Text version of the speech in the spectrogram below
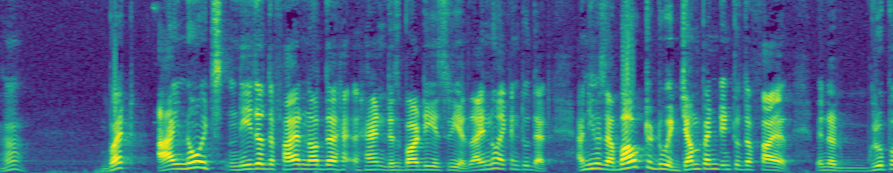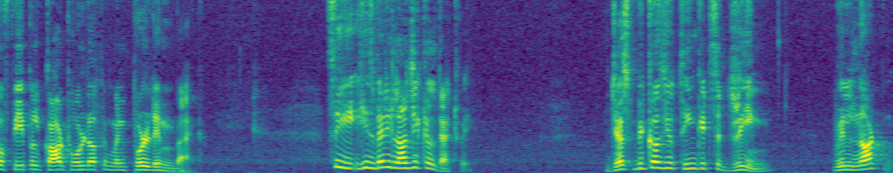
Huh. But I know it's neither the fire nor the hand, this body is real. I know I can do that. And he was about to do it, jump in- into the fire, when a group of people caught hold of him and pulled him back. See, he's very logical that way. Just because you think it's a dream, will not,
